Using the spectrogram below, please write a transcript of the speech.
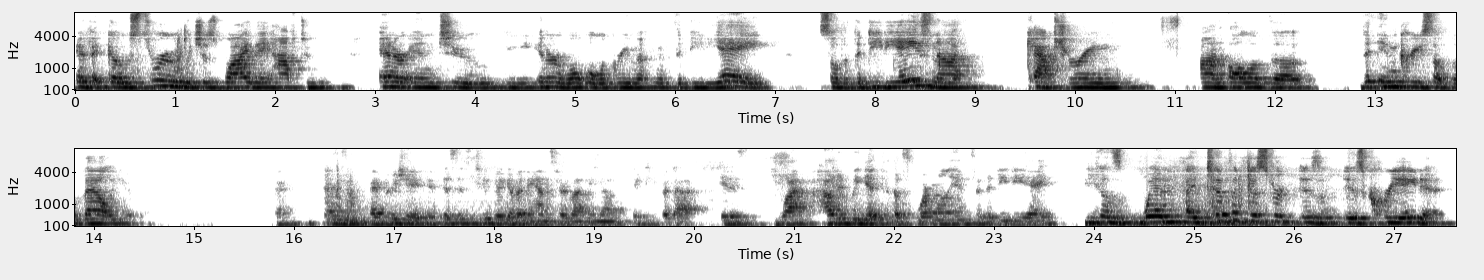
if it goes through, which is why they have to enter into the interlocal agreement with the DDA so that the DDA is not capturing on all of the, the increase of the value. And I appreciate, if this is too big of an answer, let me know. Thank you for that. Is what, how did we get to the four million for the DDA? Because when a TIFA district is, is created,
